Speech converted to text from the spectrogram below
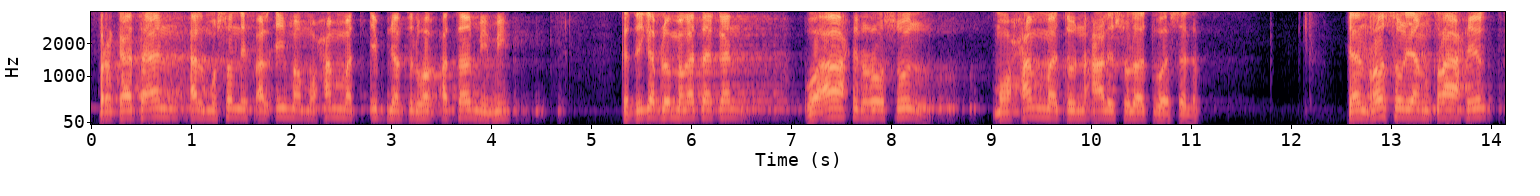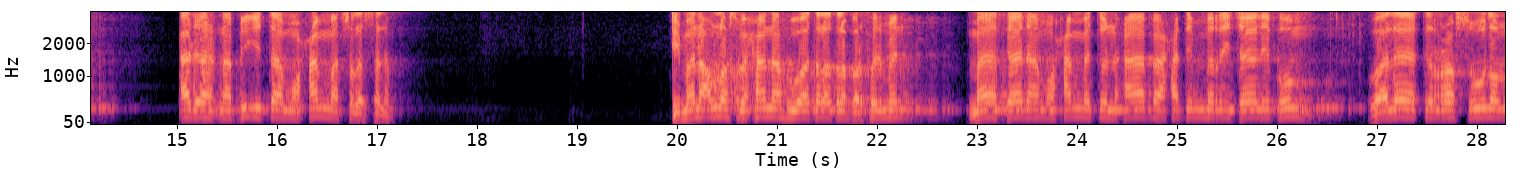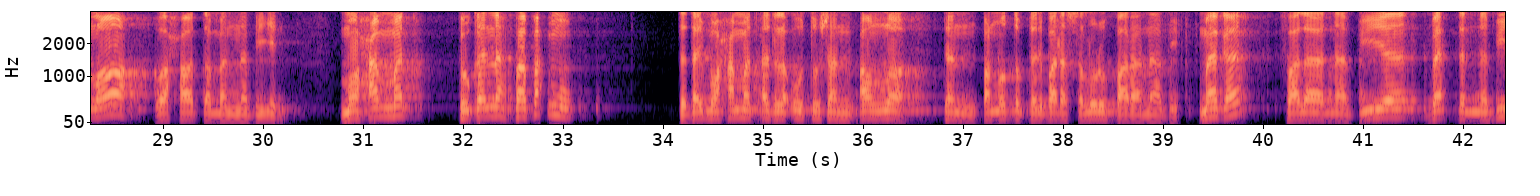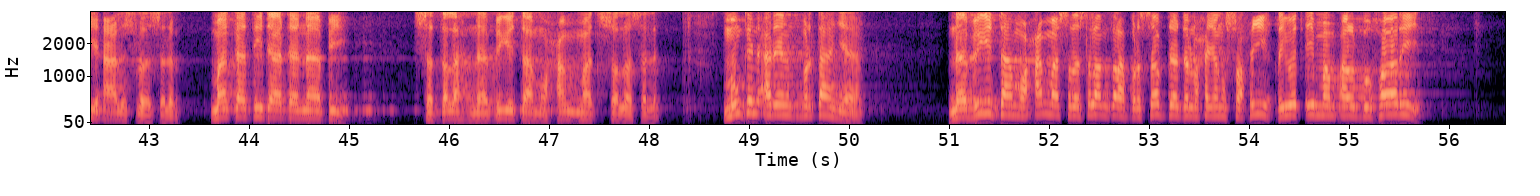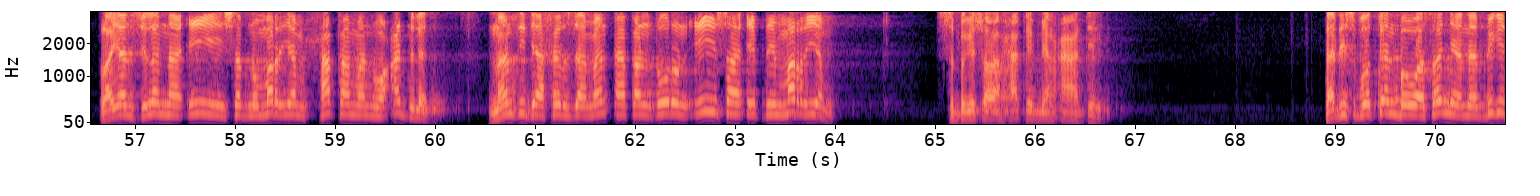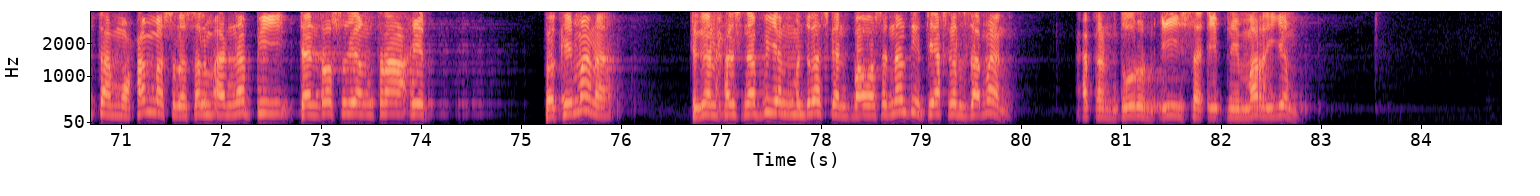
perkataan Al-Musannif Al-Imam Muhammad Ibn Abdul Wahab At-Tamimi ketika belum mengatakan wa akhir rasul Muhammadun alaihi salatu wasallam dan rasul yang terakhir adalah Nabi kita Muhammad sallallahu alaihi wasallam. Di mana Allah Subhanahu wa taala telah berfirman, "Ma kana Muhammadun aba hatim min rijalikum, walakin Rasulullah wa khataman nabiyyin." Muhammad bukanlah bapakmu, tetapi Muhammad adalah utusan Allah dan penutup daripada seluruh para nabi. Maka fala nabiyya ba'da nabi alaihi wasallam maka tidak ada nabi setelah nabi kita Muhammad sallallahu alaihi wasallam. Mungkin ada yang bertanya, Nabi kita Muhammad wasallam telah bersabda dalam hadis yang sahih riwayat Imam Al-Bukhari, "La yanzilanna Isa bin Maryam hakaman wa adlan." Nanti di akhir zaman akan turun Isa ibni Maryam sebagai seorang hakim yang adil. Tadi sebutkan bahwasanya Nabi kita Muhammad SAW adalah Nabi dan Rasul yang terakhir. Bagaimana dengan hadis Nabi yang menjelaskan bahwasanya nanti di akhir zaman akan turun Isa ibni Maryam.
